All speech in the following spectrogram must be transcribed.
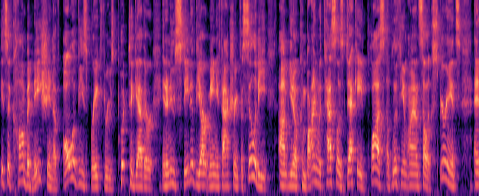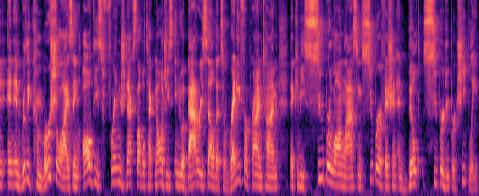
It's a combination of all of these breakthroughs put together in a new state-of-the-art manufacturing facility. Um, you know, combined with Tesla's decade plus of lithium-ion cell experience, and and and really commercializing all these fringe next-level technologies into a battery cell that's ready for prime time, that can be super long-lasting, super efficient, and built super duper cheaply.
